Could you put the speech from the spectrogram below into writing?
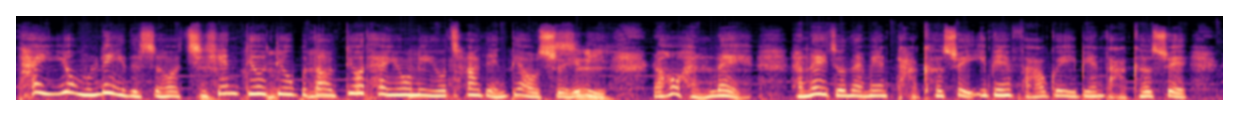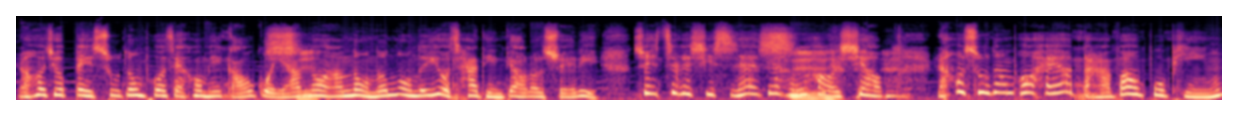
太用力的时候，起先丢丢不到，丢太用力又差点掉水里，然后很累，很累，就在那边打瞌睡，一边罚跪一边打瞌睡，然后就被苏东坡在后面搞鬼啊，弄啊弄，弄，弄得又差点掉到水里，所以这个戏实在是很好笑。然后苏东坡还要打抱不平，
